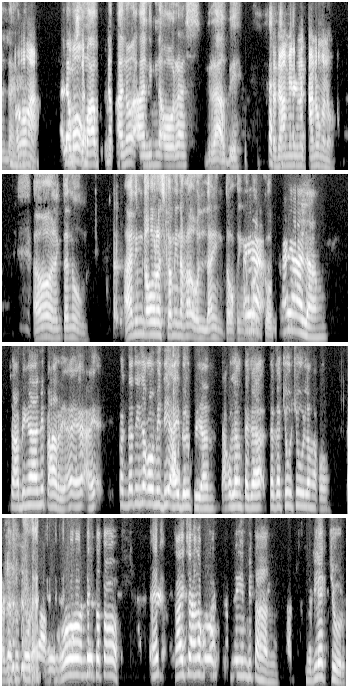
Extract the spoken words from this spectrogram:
online. Oo nga. Alam mo, Kamusta? umabot ng ano, anim na oras. Grabe. Sa dami na nagtanong, ano. Oo, nagtanong. Anim na oras kami naka-online talking Kaya- about ko. Kaya lang, sabi nga ni pare, ay, ay, ay, pagdating sa comedy, idol ko yan. Ako lang, taga, taga chuchu lang ako. Taga support ako. Oo, oh, hindi, totoo. Eh, kahit saan ako naiimbitahan, nag-lecture,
